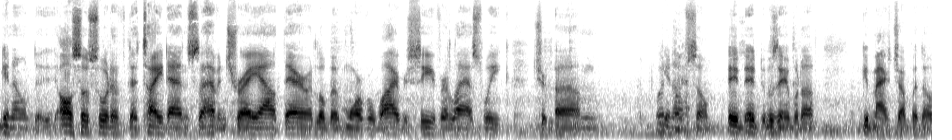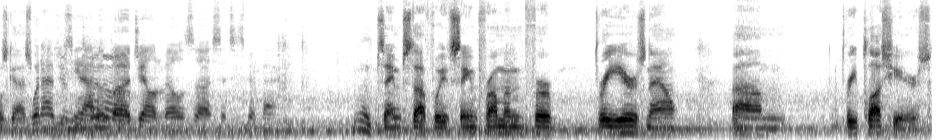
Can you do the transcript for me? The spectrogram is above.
you know, also sort of the tight ends. So having Trey out there, a little bit more of a wide receiver last week. Um, you know, so it, it, was able to get matched up with those guys. What have you seen out of uh, Jalen Mills uh, since he's been back? Same stuff we've seen from him for three years now, um, three plus years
